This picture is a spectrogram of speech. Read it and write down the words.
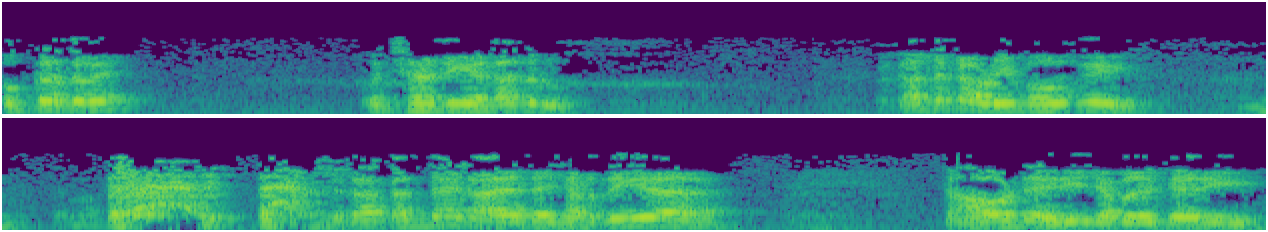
ਉੱਕਰ ਦੇਵੇ ਉਹ ਛੱਡਦੀ ਹੈ ਕੰਧ ਨੂੰ। ਕੰਧ ਢੌੜੀ ਪਊਗੀ। ਜਿਹੜਾ ਕੰਧੇ ਢਾਏ ਤੇ ਛੱਡਦੀ ਹੈ, ਤਾਂ ਉਹ ਢੇਰੀ ਜਬਰ ਕੇਰੀ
